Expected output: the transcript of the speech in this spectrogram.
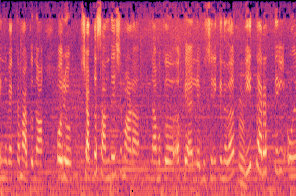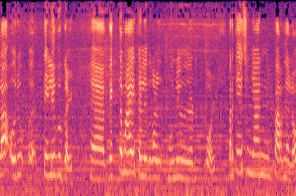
എന്ന് വ്യക്തമാക്കുന്ന ഒരു ശബ്ദ സന്ദേശമാണ് നമുക്ക് ഒക്കെ ലഭിച്ചിരിക്കുന്നത്. ഈ തരത്തിൽ ഉള്ള ഒരു തെളിവുകൾ വ്യക്തമായ തെളിവുകൾ മുന്നിലുള്ളപ്പോൾ പ്രത്യേകിച്ചും ഞാൻ പറഞ്ഞല്ലോ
